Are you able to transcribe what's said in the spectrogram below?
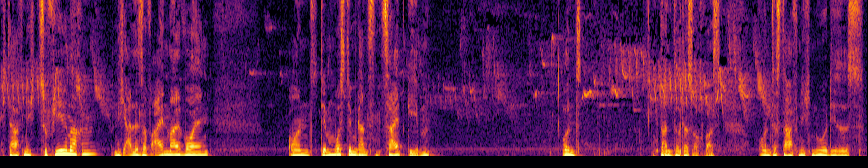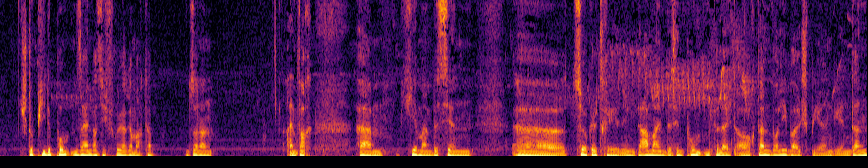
Ich darf nicht zu viel machen, nicht alles auf einmal wollen und dem muss dem Ganzen Zeit geben. Und dann wird das auch was. Und es darf nicht nur dieses stupide Pumpen sein, was ich früher gemacht habe, sondern einfach ähm, hier mal ein bisschen äh, Zirkeltraining, da mal ein bisschen pumpen vielleicht auch, dann Volleyball spielen gehen, dann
